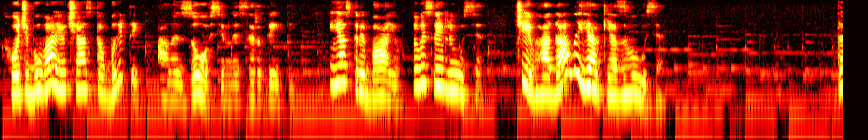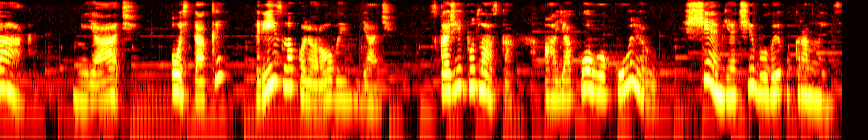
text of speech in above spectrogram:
Хоч буваю часто битий, але зовсім не сердитий. Я стрибаю, веселюся. Чи вгадали, як я звуся? Так, м'яч. Ось такий різнокольоровий м'яч. Скажіть, будь ласка, а якого кольору ще м'ячі були у крамниці?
